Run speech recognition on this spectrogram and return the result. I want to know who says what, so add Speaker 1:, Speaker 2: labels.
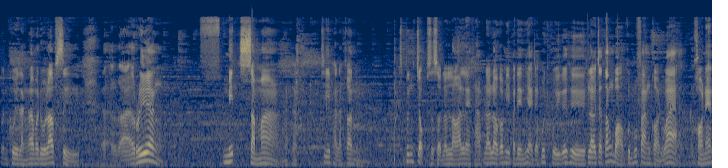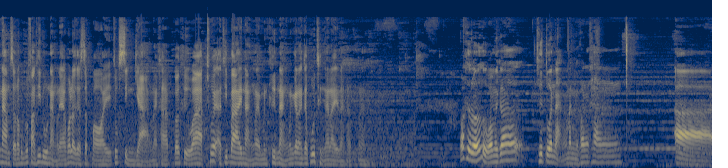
Speaker 1: ชวนคุยหลังเรามาดูรอบสื่อเอเรื่อง Midsummer นะครับ ที่พารากอนเพิ่งจบสดๆร้อนๆเลยครับ แล้วเราก็มีประเด็นที่อยากจะพูดคุยก็คือ เราจะต้องบอกคุณผู้ฟังก่อนว่า ขอแนะนำสำหรับคุณผู้ฟังที่ดูหนังแล้ว เพราะเราจะสปอยทุกสิ่งอย่างนะครับ ก็คือว่าช่วยอธิบายหนังหน่อยมันคือหนังมันกำลังจะพูดถึงอะไรนะครับ
Speaker 2: ก็คือเรารู้สึกว่ามันก็คือตัวหนังมันค่อนข้างอ่า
